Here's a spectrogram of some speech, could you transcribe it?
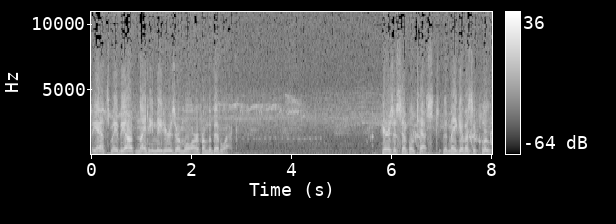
the ants may be out 90 meters or more from the bivouac. Here's a simple test that may give us a clue.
